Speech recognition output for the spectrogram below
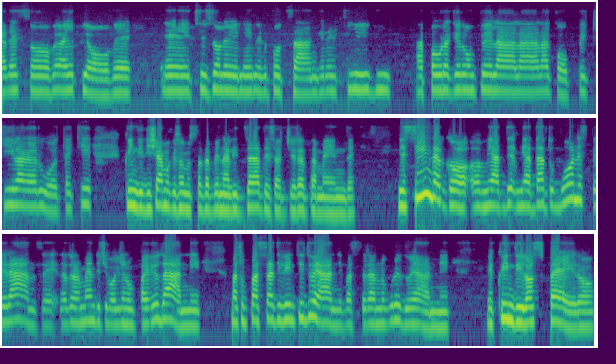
adesso piove e ci sono le, le, le pozzanghere, chi ha paura che rompe la, la, la coppa chi la ruota, chi... quindi diciamo che sono stata penalizzata esageratamente. Il sindaco eh, mi ha, mi ha, dato buone speranze, naturalmente ci vogliono un paio d'anni, ma sono passati 22 anni, passeranno pure due anni e quindi lo spero.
